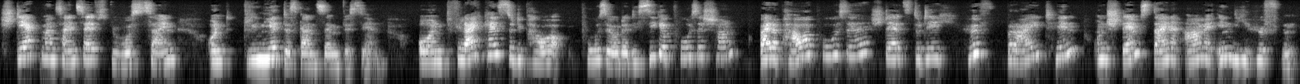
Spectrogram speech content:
stärkt man sein Selbstbewusstsein und trainiert das Ganze ein bisschen. Und vielleicht kennst du die Power Pose oder die Siegerpose schon. Bei der Powerpose stellst du dich hüftbreit hin und stemmst deine Arme in die Hüften.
